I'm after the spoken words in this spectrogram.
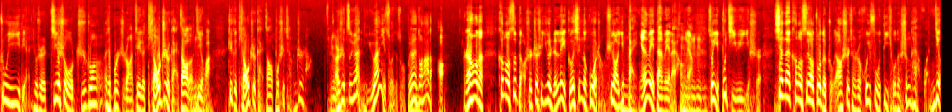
注意一点，就是接受直装，而且不是直装，这个调制改造的计划。这个调制改造不是强制的，嗯而是自愿，你愿意做就做，不愿意做拉倒。然后呢，科诺斯表示这是一个人类革新的过程，需要以嗯百年为单位来衡量。嗯所以不急于一时。现在科诺斯要做的主要事情是恢复地球的生态环境。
